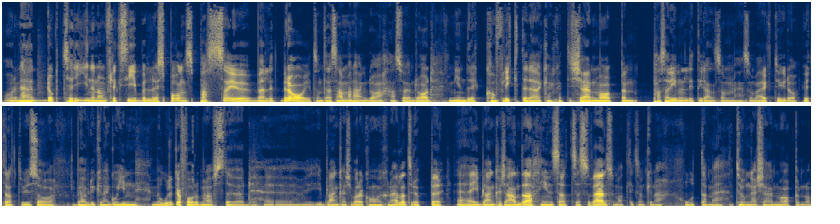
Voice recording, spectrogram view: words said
Och den här doktrinen om flexibel respons passar ju väldigt bra i ett sånt här sammanhang då. Alltså en rad mindre konflikter där kanske inte kärnvapen passar in lite grann som, som verktyg då. Utan att USA behövde kunna gå in med olika former av stöd. Eh, ibland kanske bara konventionella trupper. Eh, ibland kanske andra insatser såväl som att liksom kunna hota med tunga kärnvapen då.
